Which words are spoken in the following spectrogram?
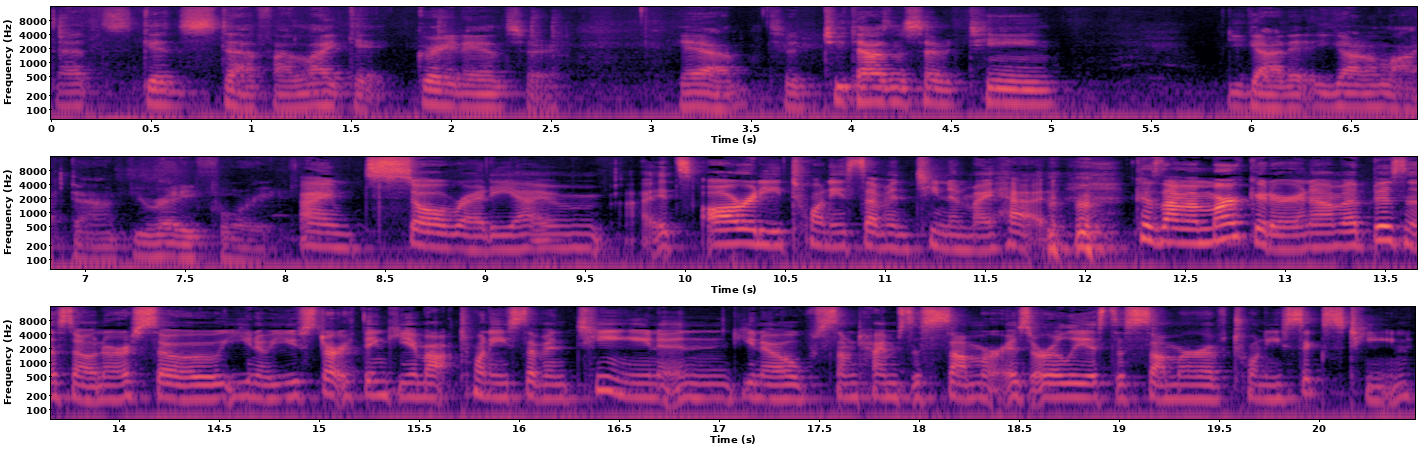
That's good stuff. I like it. Great answer. Yeah. So 2017, you got it. You got on lockdown. You're ready for it. I'm so ready. I'm. It's already 2017 in my head because I'm a marketer and I'm a business owner. So you know, you start thinking about 2017, and you know, sometimes the summer, as early as the summer of 2016.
